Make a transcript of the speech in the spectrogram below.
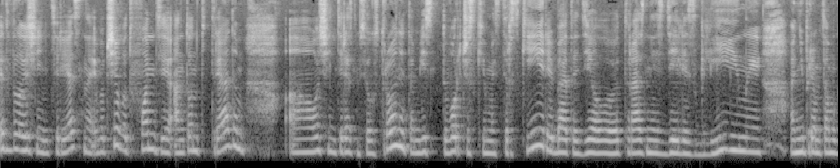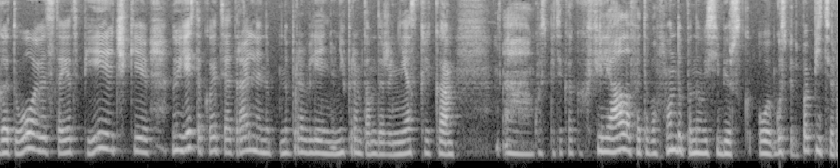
Это было очень интересно. И вообще вот в фонде «Антон тут рядом» а, очень интересно все устроено. Там есть творческие мастерские, ребята делают разные изделия из глины, они прям там готовят, стоят в печке. Ну, есть такое театральное направление. У них прям там даже несколько господи, как их филиалов этого фонда по Новосибирску. Ой, господи, по Питеру.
